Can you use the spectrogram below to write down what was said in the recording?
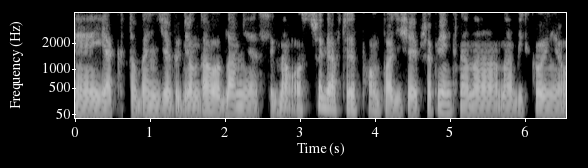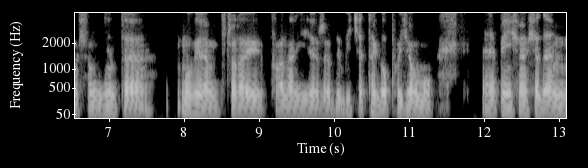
E, jak to będzie wyglądało. Dla mnie sygnał ostrzegawczy. Pompa dzisiaj przepiękna na, na Bitcoinie osiągnięte. Mówiłem wczoraj w analizie, że wybicie tego poziomu 57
